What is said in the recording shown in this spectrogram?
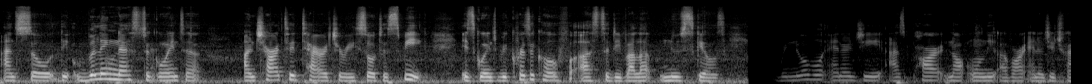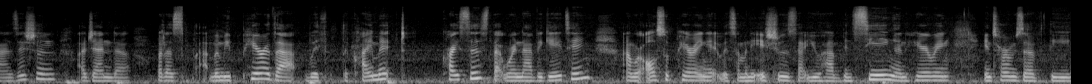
And so the willingness to go into uncharted territory, so to speak, is going to be critical for us to develop new skills. Renewable energy as part not only of our energy transition agenda, but as when we pair that with the climate crisis that we're navigating, and we're also pairing it with some of the issues that you have been seeing and hearing in terms of the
